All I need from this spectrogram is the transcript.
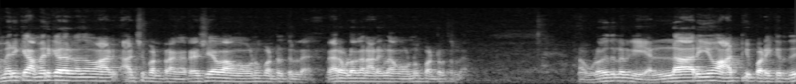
அமெரிக்கா அமெரிக்காவில் இருக்கிறவங்க ஆட்சி பண்ணுறாங்க ரஷ்யாவை அவங்க ஒன்றும் பண்ணுறதில்ல வேறு உலக நாடுகள் அவங்க ஒன்றும் பண்ணுறதில்ல ஆனால் உலகத்தில் இருக்க எல்லாரையும் ஆட்டி படைக்கிறது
